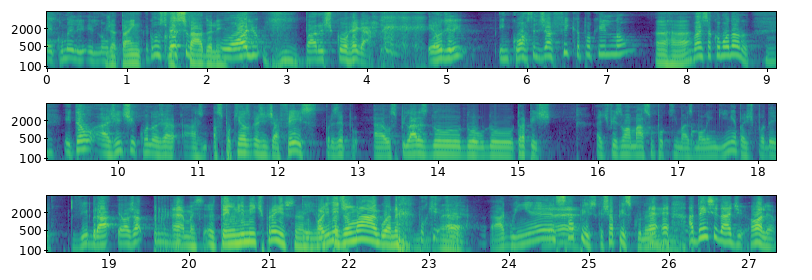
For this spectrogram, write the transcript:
é como ele, ele não Já tá é como se tivesse encostado ali. um óleo para escorregar. É onde ele encosta, ele já fica porque ele não Aham. vai se acomodando. Então, a gente, quando já. As, as pouquinhas que a gente já fez, por exemplo, ah, os pilares do, do, do trapiche. A gente fez uma massa um pouquinho mais molenguinha pra gente poder vibrar. Ela já. É, mas tem um limite pra isso, né? Tem Não um pode limite. fazer uma água, né? Porque, é. a aguinha é, sapisco, é chapisco, né? É, é, a densidade, olha,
